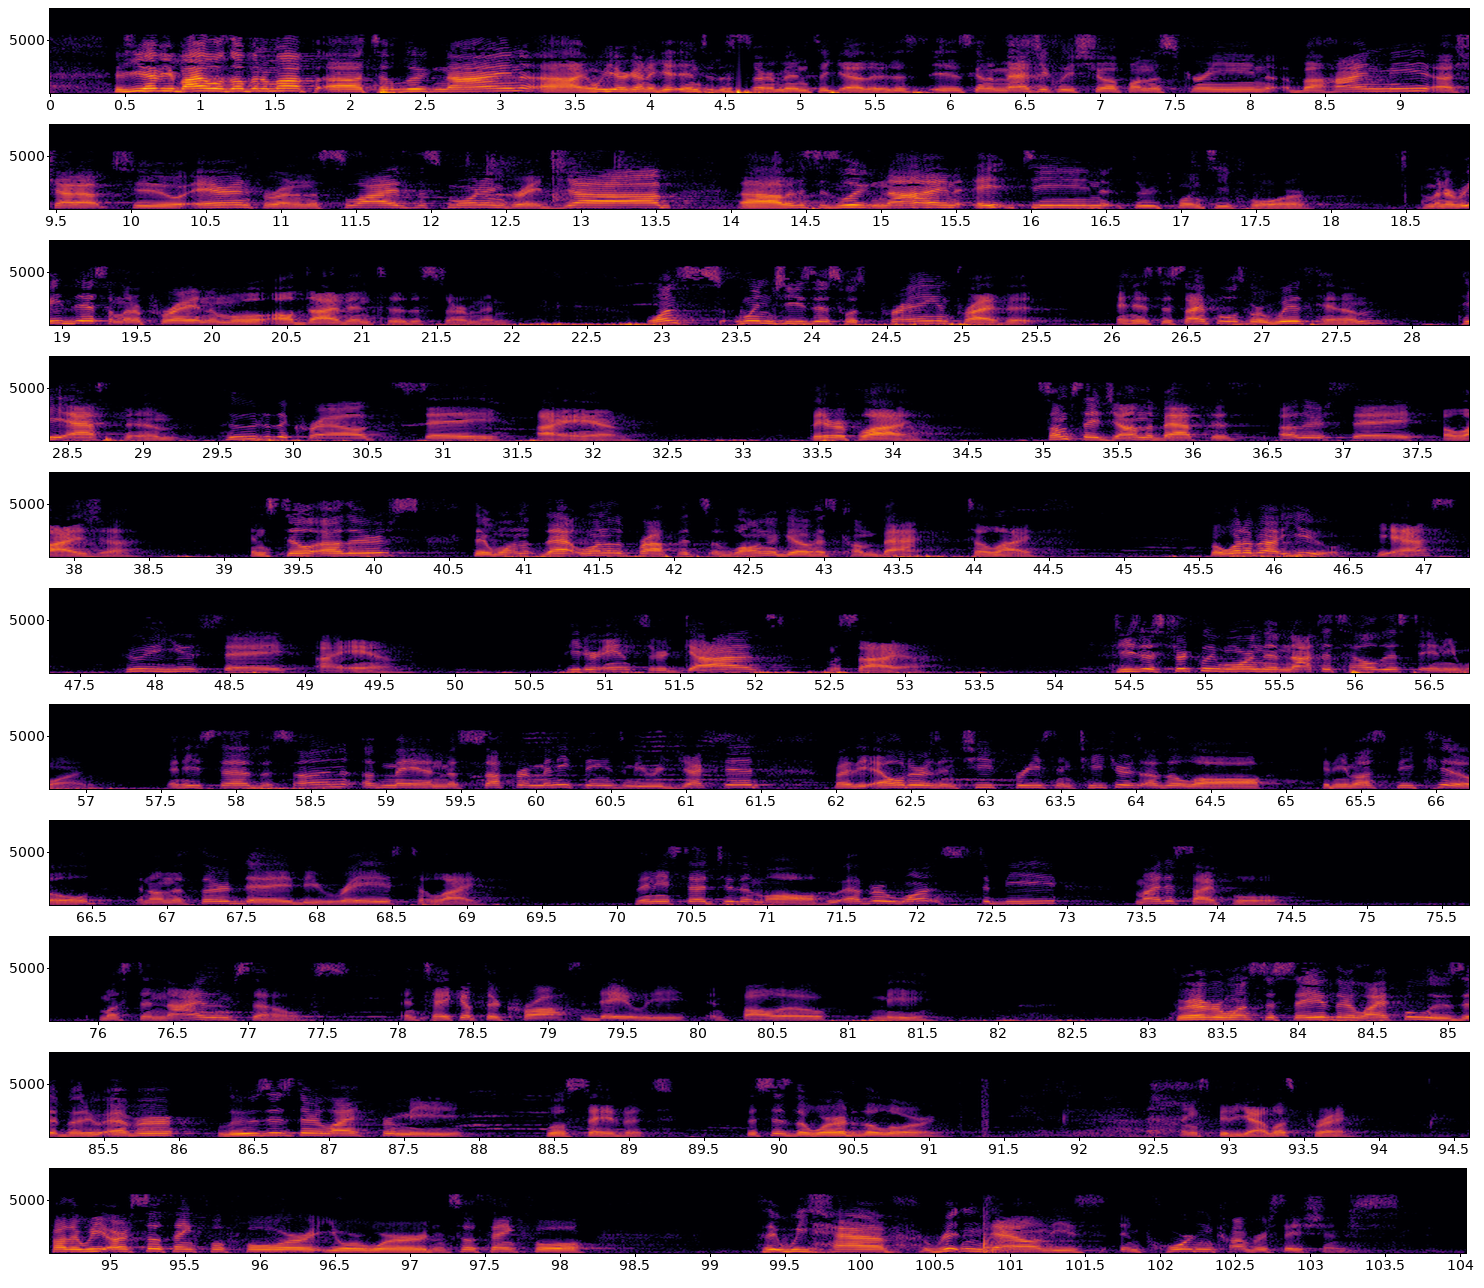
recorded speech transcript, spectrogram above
if you have your Bibles, open them up uh, to Luke 9, uh, and we are going to get into the sermon together. This is going to magically show up on the screen behind me. Uh, shout out to Aaron for running the slides this morning. Great job. Uh, but this is Luke 9, 18 through 24. I'm going to read this, I'm going to pray, and then we'll, I'll dive into the sermon. Once, when Jesus was praying in private and his disciples were with him, he asked them, Who do the crowd say I am? They replied, Some say John the Baptist, others say Elijah, and still others that one, that one of the prophets of long ago has come back to life. But what about you? He asked. Who do you say I am? Peter answered, God's Messiah. Jesus strictly warned them not to tell this to anyone. And he said, The Son of Man must suffer many things and be rejected by the elders and chief priests and teachers of the law, and he must be killed, and on the third day be raised to life. Then he said to them all, Whoever wants to be my disciple must deny themselves and take up their cross daily and follow me. Whoever wants to save their life will lose it, but whoever loses their life for me will save it. This is the word of the Lord. Thanks be to God. Let's pray. Father, we are so thankful for your word and so thankful that we have written down these important conversations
